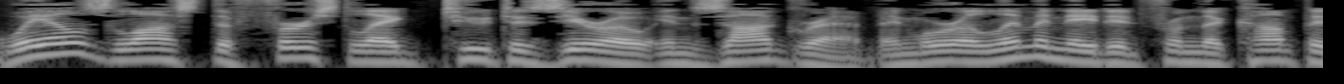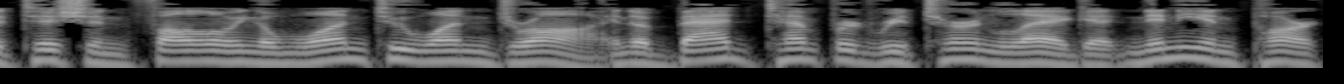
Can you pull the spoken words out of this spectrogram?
Wales lost the first leg 2–0 in Zagreb and were eliminated from the competition following a 1–1 draw in a bad-tempered return leg at Ninian Park,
